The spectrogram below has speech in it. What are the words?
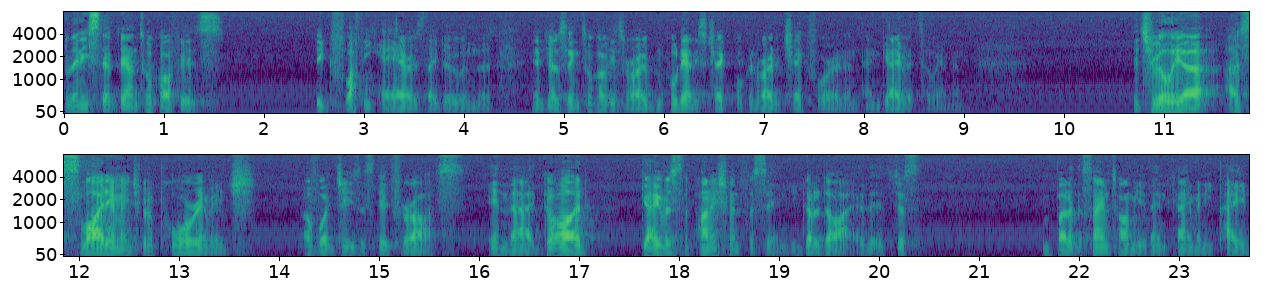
But then he stepped down, took off his big fluffy hair, as they do in the, judge thing, took off his robe and pulled out his checkbook and wrote a check for it and, and gave it to him. And it's really a, a slight image, but a poor image of what Jesus did for us, in that God gave us the punishment for sin. You've got to die. It's just, but at the same time, He then came and He paid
